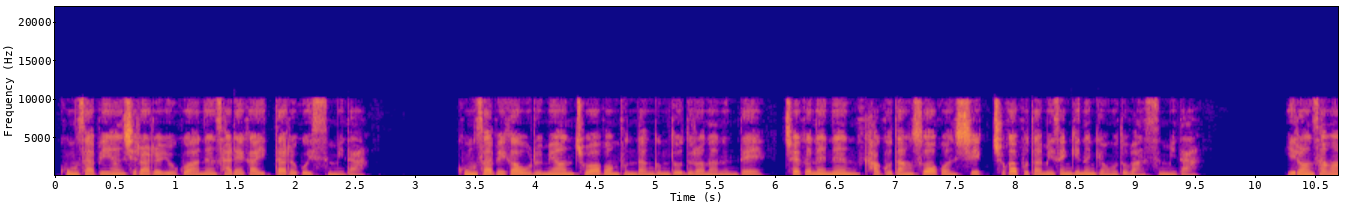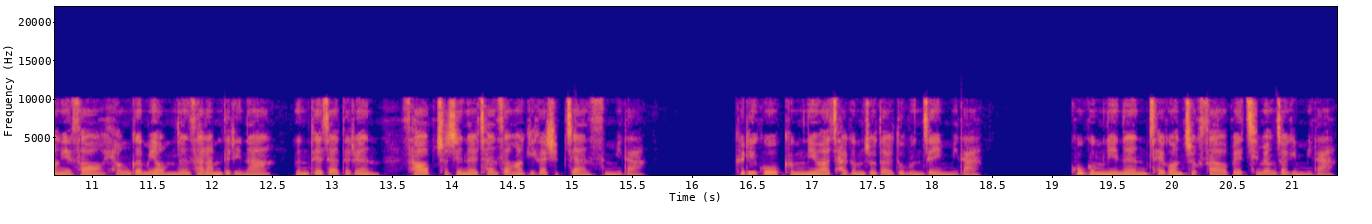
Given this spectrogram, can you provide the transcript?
공사비 현실화를 요구하는 사례가 잇따르고 있습니다. 공사비가 오르면 조합원 분담금도 늘어나는데 최근에는 가구당 수억 원씩 추가 부담이 생기는 경우도 많습니다. 이런 상황에서 현금이 없는 사람들이나 은퇴자들은 사업 추진을 찬성하기가 쉽지 않습니다. 그리고 금리와 자금 조달도 문제입니다. 고금리는 재건축 사업에 치명적입니다.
